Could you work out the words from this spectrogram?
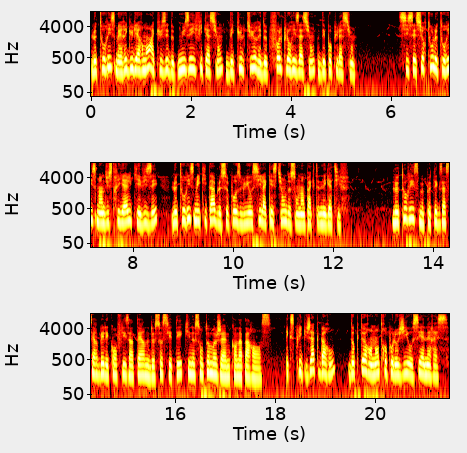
le tourisme est régulièrement accusé de muséification des cultures et de folklorisation des populations. Si c'est surtout le tourisme industriel qui est visé, le tourisme équitable se pose lui aussi la question de son impact négatif le tourisme peut exacerber les conflits internes de sociétés qui ne sont homogènes qu'en apparence. Explique Jacques Barou, docteur en anthropologie au CNRS.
